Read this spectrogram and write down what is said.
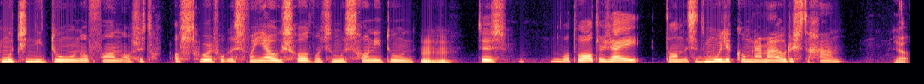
moet je niet doen. Of van, als het, als het gebeurt, is het van jouw schuld, want je moest het gewoon niet doen. Mhm. Dus wat Walter zei, dan is het moeilijk om naar mijn ouders te gaan. Ja.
